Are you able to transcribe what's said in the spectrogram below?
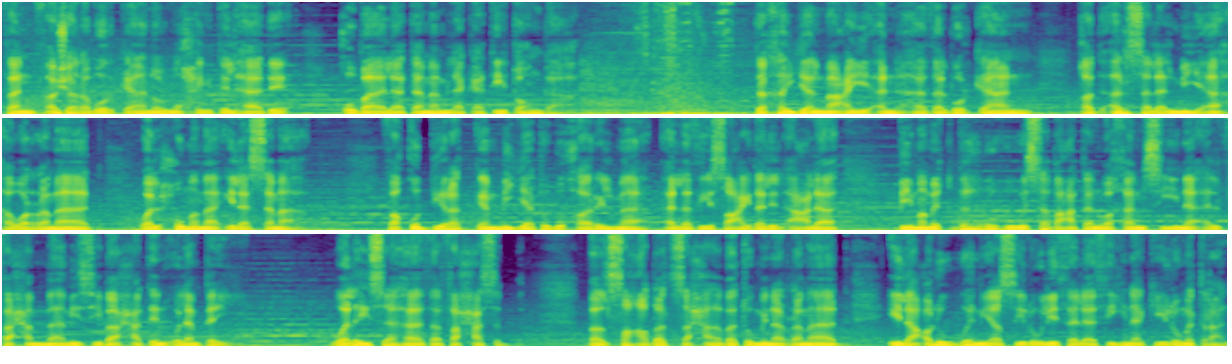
فانفجر بركان المحيط الهادئ قبالة مملكة تونغا. تخيل معي أن هذا البركان قد أرسل المياه والرماد والحمم إلى السماء فقدرت كمية بخار الماء الذي صعد للأعلى بما مقداره 57 ألف حمام سباحة أولمبي. وليس هذا فحسب بل صعدت سحابة من الرماد إلى علو يصل لثلاثين كيلومترا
